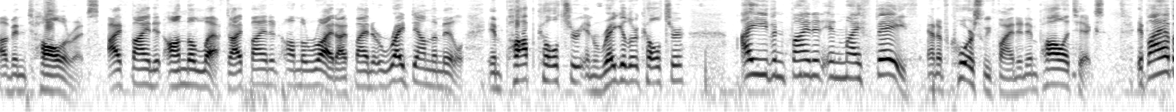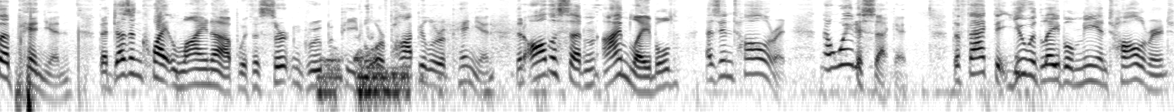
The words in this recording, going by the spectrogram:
of intolerance. I find it on the left, I find it on the right, I find it right down the middle. In pop culture, in regular culture, I even find it in my faith, and of course we find it in politics. If I have an opinion that doesn't quite line up with a certain group of people or popular opinion, then all of a sudden I'm labeled as intolerant. Now wait a second. The fact that you would label me intolerant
